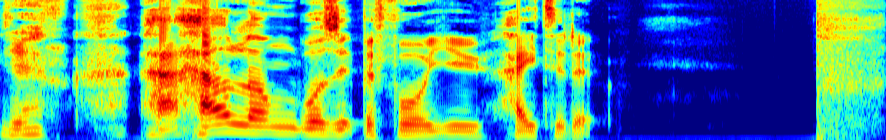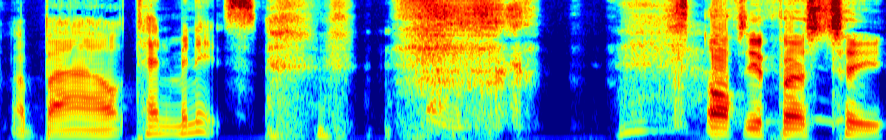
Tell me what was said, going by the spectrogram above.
Yeah. How long was it before you hated it? About 10 minutes. After your first tea.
